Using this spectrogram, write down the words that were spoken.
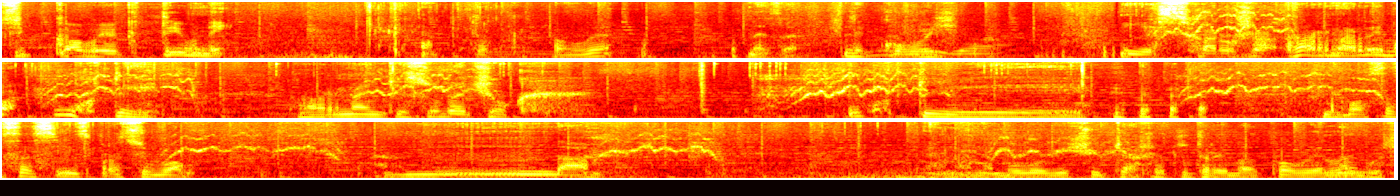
цікавий, активний. От так, але не заліковий. Є хороша, гарна риба. Ух ти! Гарненький судачок. Ух ти! Хіба асасін спрацював? М-да. У мене було відчуття, що тут риба повинна бути.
